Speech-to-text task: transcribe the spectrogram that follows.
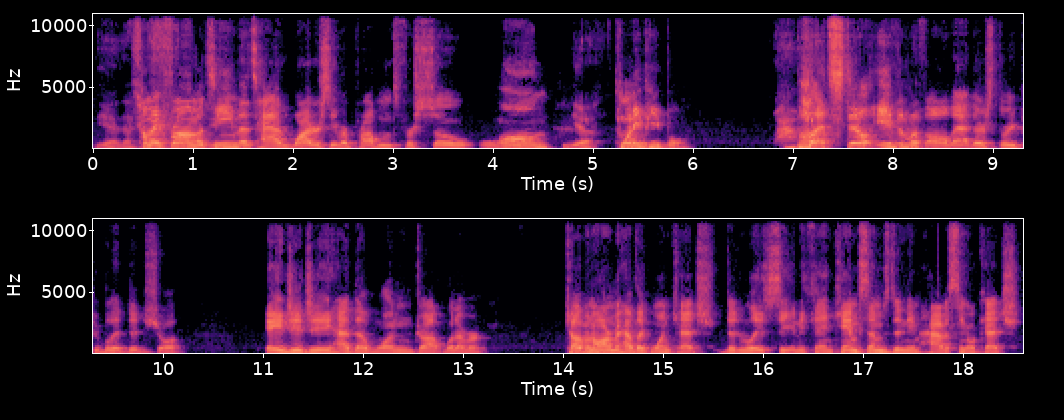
Yeah, that's Coming from a team that's had wide receiver problems for so long, Yeah. 20 people. Wow. But still, even with all that, there's three people that did show up. AGG had that one drop, whatever. Kelvin Harmon had like one catch, didn't really see anything. Cam Sims didn't even have a single catch.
